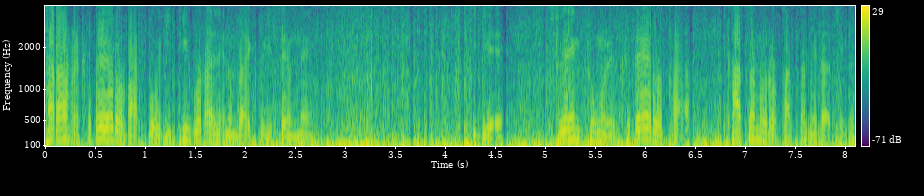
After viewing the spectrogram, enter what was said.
바람을 그대로 맞고 이기고 달리는 바이크이기 때문에 이게 주행풍을 그대로 다 가슴으로 받습니다 지금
